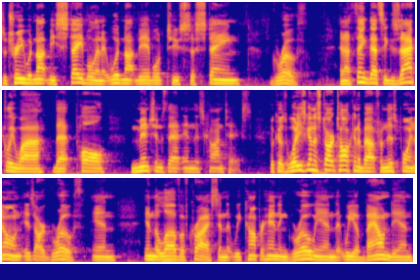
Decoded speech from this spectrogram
the tree would not be stable and it would not be able to sustain growth. And I think that's exactly why that Paul mentions that in this context. Because what he's going to start talking about from this point on is our growth in, in the love of Christ and that we comprehend and grow in, that we abound in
